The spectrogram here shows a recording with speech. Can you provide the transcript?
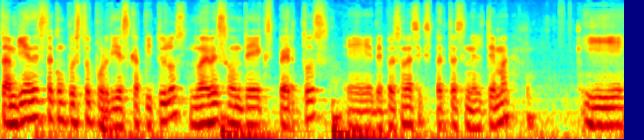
También está compuesto por 10 capítulos, 9 son de expertos, de personas expertas en el tema, y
